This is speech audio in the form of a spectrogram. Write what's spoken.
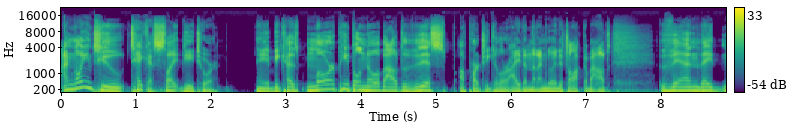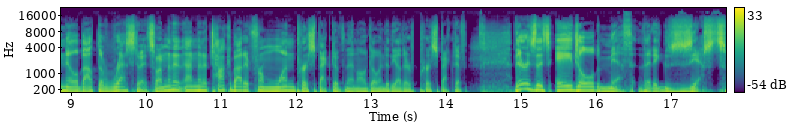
I'm going to take a slight detour eh, because more people know about this particular item that I'm going to talk about than they know about the rest of it. So I'm going to I'm to talk about it from one perspective then I'll go into the other perspective. There is this age-old myth that exists.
